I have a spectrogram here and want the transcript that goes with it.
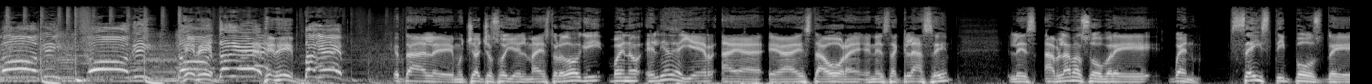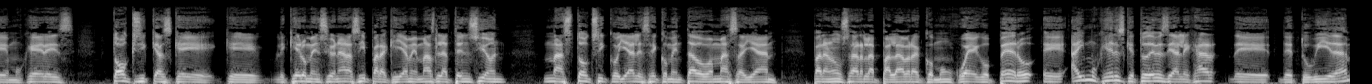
doggy, doggy, doggy, doggy, doggy. ¿Qué tal, eh, muchachos? Soy el maestro Doggy. Bueno, el día de ayer, a, a, esta hora, en esta clase, les hablaba sobre, bueno, seis tipos de mujeres tóxicas que, que le quiero mencionar así para que llame más la atención. Más tóxico, ya les he comentado, va más allá para no usar la palabra como un juego. Pero eh, hay mujeres que tú debes de alejar de, de tu vida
